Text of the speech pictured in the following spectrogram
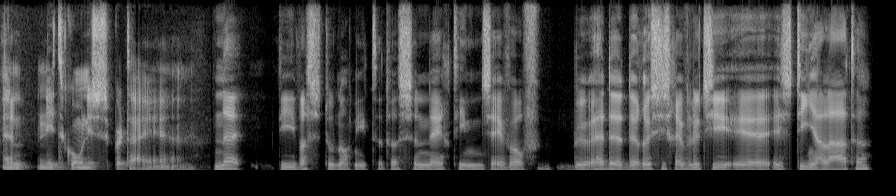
En, niet de communistische partij? Nee, die was er toen nog niet. Dat was in 1907 of de, de Russische revolutie is tien jaar later.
